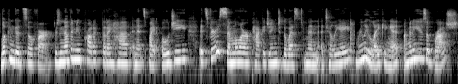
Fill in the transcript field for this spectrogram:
Looking good so far. There's another new product that I have and it's by Ogee. It's very similar packaging to the Westman Atelier. I'm really liking it. I'm gonna use a brush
